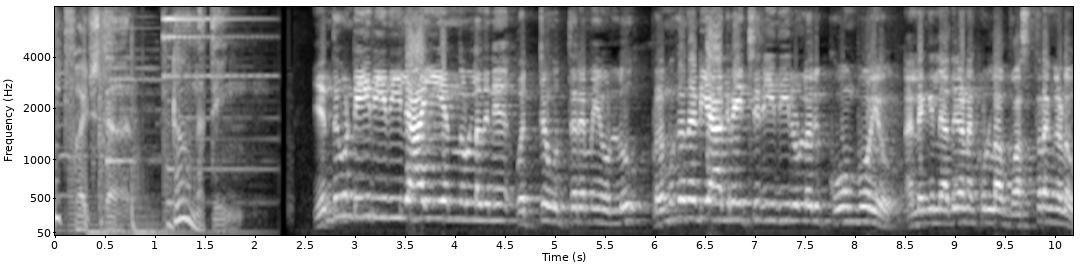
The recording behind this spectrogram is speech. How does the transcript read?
Eat five star do nothing എന്തുകൊണ്ട് ഈ രീതിയിലായി എന്നുള്ളതിന് ഒറ്റ ഉത്തരമേ ഉള്ളൂ. പ്രമുഖ നടി ആഗ്രഹിച്ച രീതിയിലുള്ള ഒരു കോംബോയോ അല്ലെങ്കിൽ അത് കണക്കുള്ള വസ്ത്രങ്ങളോ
